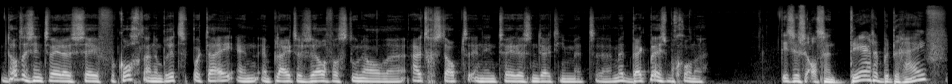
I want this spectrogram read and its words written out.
Dat is in 2007 verkocht aan een Britse partij. En, en Pleiter zelf was toen al uh, uitgestapt en in 2013 met, uh, met Backbase begonnen. Het is dus als een derde bedrijf.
